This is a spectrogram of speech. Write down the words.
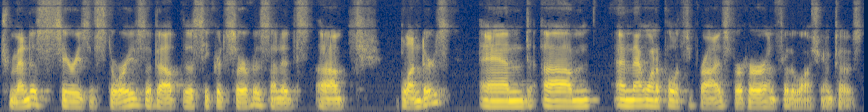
tremendous series of stories about the Secret Service and its uh, blunders, and um, and that won a Pulitzer Prize for her and for the Washington Post.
